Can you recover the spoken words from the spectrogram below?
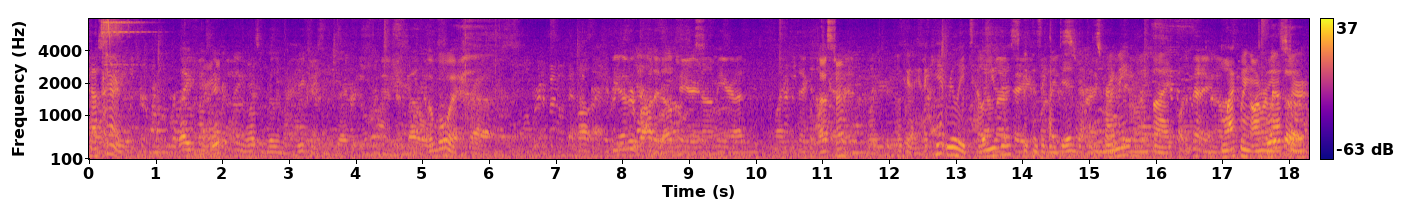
pass turn. Like, my favorite thing wasn't really my creatures in the deck. It was my spells. Oh boy. Crap. Well, if you ever brought it up here and I'm here, I'd like to take a look Last at turn? Okay, I can't really tell you this because if I did, that would screw me. But Depending on Blackwing Armor Master,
